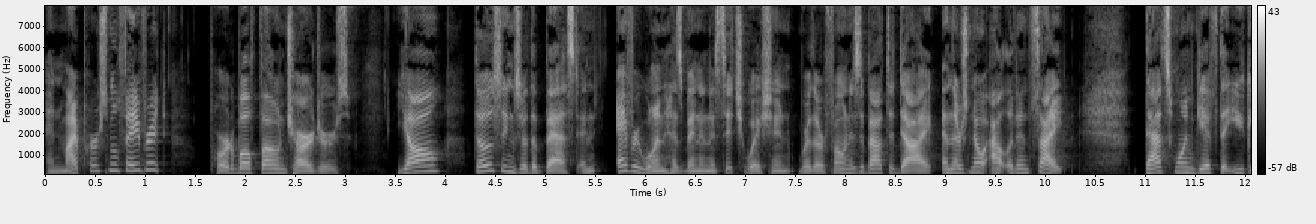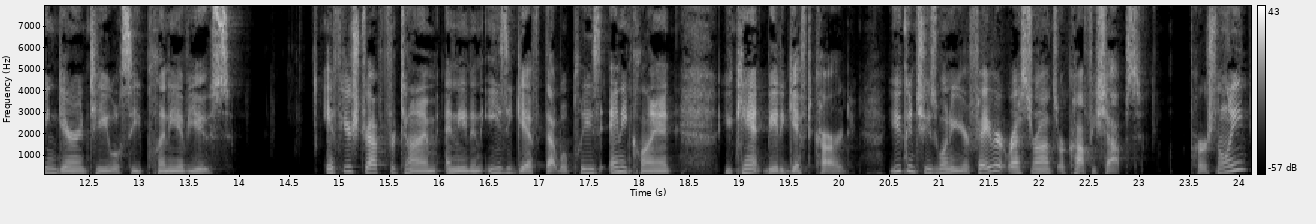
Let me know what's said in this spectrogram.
and my personal favorite, portable phone chargers. Y'all, those things are the best, and everyone has been in a situation where their phone is about to die and there's no outlet in sight. That's one gift that you can guarantee will see plenty of use. If you're strapped for time and need an easy gift that will please any client, you can't beat a gift card. You can choose one of your favorite restaurants or coffee shops. Personally,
